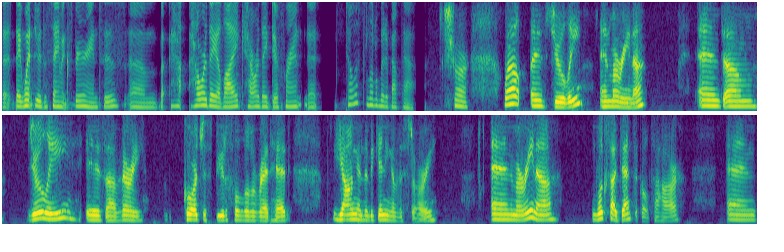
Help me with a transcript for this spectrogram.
uh, they went through the same experiences, um, but how, how are they alike? How are they different? Uh, tell us a little bit about that. Sure. Well, there's Julie and Marina. And um, Julie is a very gorgeous, beautiful little redhead, young in the beginning of the story. And Marina looks identical to her. And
